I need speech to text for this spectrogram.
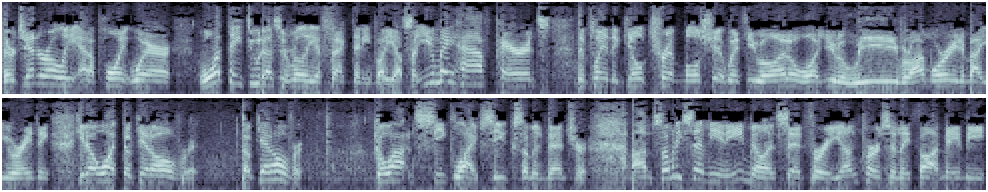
they're generally at a point where what they do doesn't really affect anybody else. So you may have parents that play the guilt trip bullshit with you, oh, I don't want you to leave, or I'm worried about you or anything. You know what? They'll get over it. They'll get over it. Go out and seek life, seek some adventure. Um, somebody sent me an email and said for a young person, they thought maybe,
